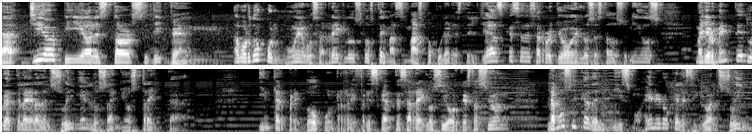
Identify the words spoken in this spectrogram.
La GRP All Stars Big Band abordó con nuevos arreglos los temas más populares del jazz que se desarrolló en los Estados Unidos, mayormente durante la era del swing en los años 30. Interpretó con refrescantes arreglos y orquestación la música del mismo género que le siguió al swing,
